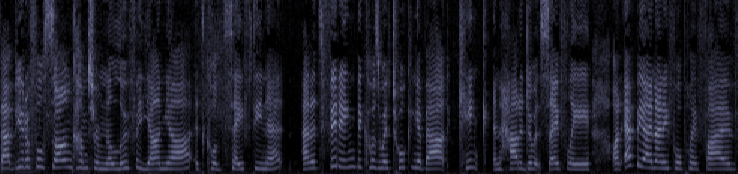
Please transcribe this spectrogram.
That beautiful song comes from Nilüfer Yanya. It's called Safety Net. And it's fitting because we're talking about kink and how to do it safely on FBI 94.5.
